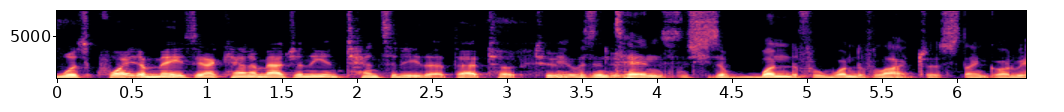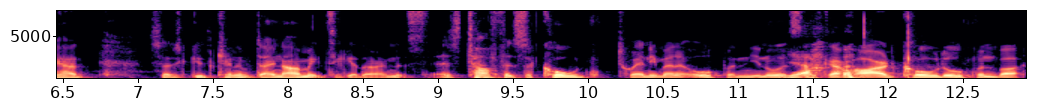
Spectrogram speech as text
was quite amazing. I can't imagine the intensity that that took to. It was to- intense, and she's a wonderful, wonderful actress. Thank God we had such good kind of dynamic together. And it's it's tough. It's a cold twenty minute open. You know, it's Yeah. like a hard cold open, but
